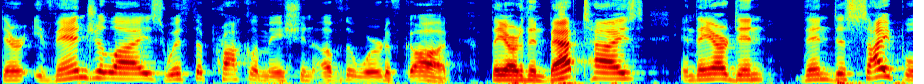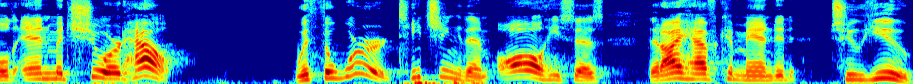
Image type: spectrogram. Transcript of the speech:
they're evangelized with the proclamation of the Word of God. They are then baptized and they are then, then discipled and matured. How? With the Word, teaching them all, he says, that I have commanded to you.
